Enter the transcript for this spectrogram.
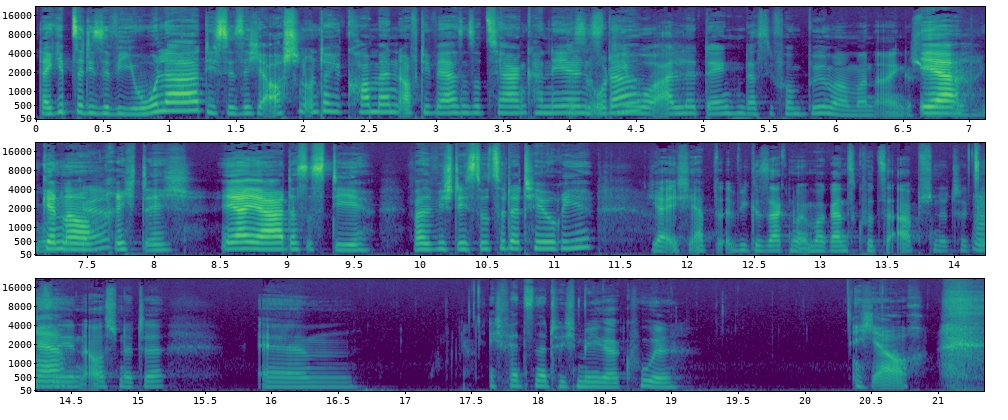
da gibt es ja diese Viola, die ist dir sicher auch schon untergekommen auf diversen sozialen Kanälen, das ist oder? die, wo alle denken, dass sie vom Böhmermann eingeschrieben ja, wurde. genau, gell? richtig. Ja, ja, das ist die. Weil, wie stehst du zu der Theorie? Ja, ich habe, wie gesagt, nur immer ganz kurze Abschnitte Ja. gesehen, Ausschnitte. Ähm, ich fände es natürlich mega cool. Ich auch.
